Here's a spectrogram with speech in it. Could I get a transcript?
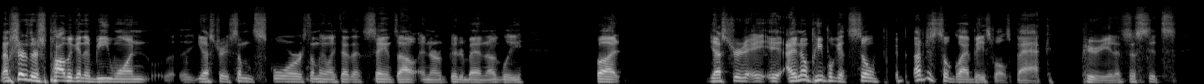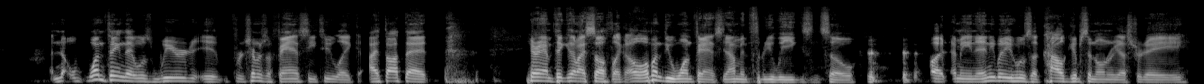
And I'm sure there's probably going to be one uh, yesterday, some score or something like that that stands out and are good and bad and ugly. But yesterday, it- I know people get so. I'm just so glad baseball's back. Period. It's just it's one thing that was weird it, for terms of fantasy too. Like I thought that here I am thinking to myself like, oh, I'm gonna do one fantasy. I'm in three leagues, and so. but I mean, anybody who was a Kyle Gibson owner yesterday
